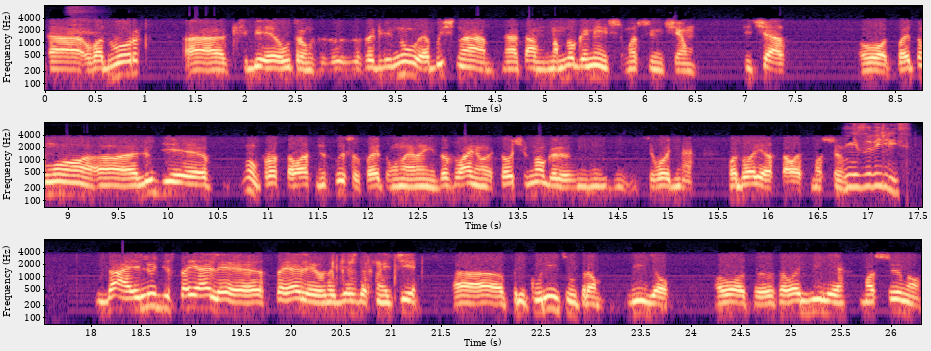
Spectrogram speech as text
а, во двор а, к себе утром заглянул, и обычно а, там намного меньше машин, чем сейчас. Вот, поэтому а, люди, ну, просто вас не слышат, поэтому, наверное, не дозваниваются. Очень много сегодня во дворе осталось машин. Не завелись. Да, и люди стояли, стояли в надеждах найти, э, прикурить утром, видел. Вот, заводили машину.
